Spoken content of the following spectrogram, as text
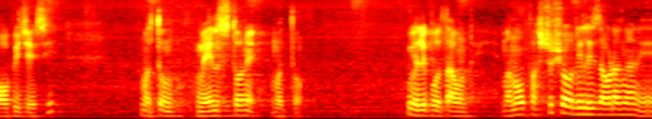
కాపీ చేసి మొత్తం మెయిల్స్తోనే మొత్తం వెళ్ళిపోతూ ఉంటాయి. మనం ఫస్ట్ షో రిలీజ్ అవ్వడంగానే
